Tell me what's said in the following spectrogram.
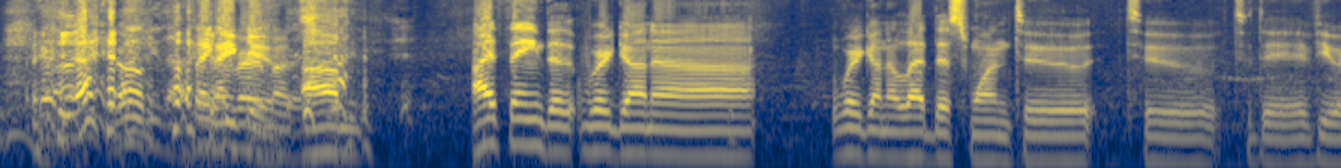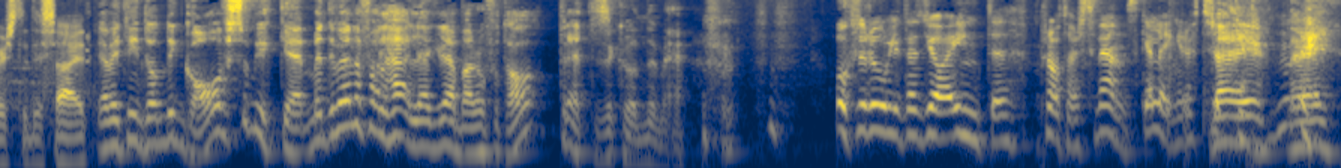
Yeah. thank, you. Um, I think that we're gonna we're gonna let this one to to to the viewers to decide. Jag vet inte om det gav så mycket, men det var i alla fall härliga grabbar att få ta 30 sekunder med. Också roligt att jag inte pratar svenska längre. Nej, nej.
